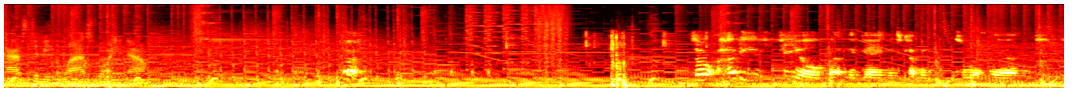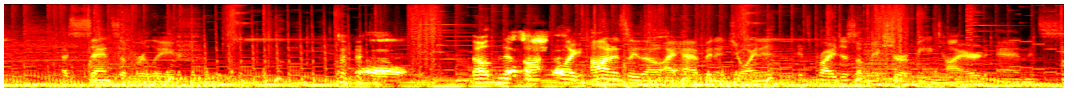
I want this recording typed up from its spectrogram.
has to be the last one, you know? Huh. So, how do you feel that the game is coming to an end? A sense of relief. Oh, no, a hon- shame. like honestly though, I have been enjoying it. It's probably just a mixture of being tired and it's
